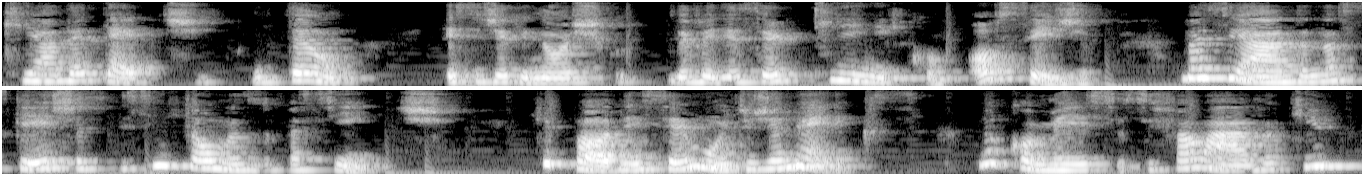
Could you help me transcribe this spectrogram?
que a detecte. Então, esse diagnóstico deveria ser clínico, ou seja, baseado nas queixas e sintomas do paciente, que podem ser muito genéricos. No começo, se falava que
